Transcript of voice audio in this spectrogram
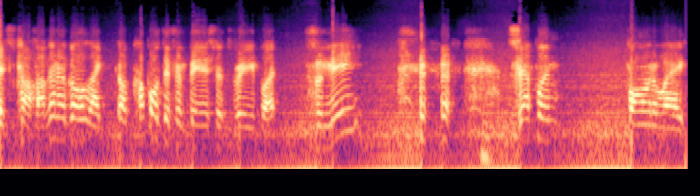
It's tough. I'm to go like a couple of different bands for three, but for me, Zeppelin, falling away.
